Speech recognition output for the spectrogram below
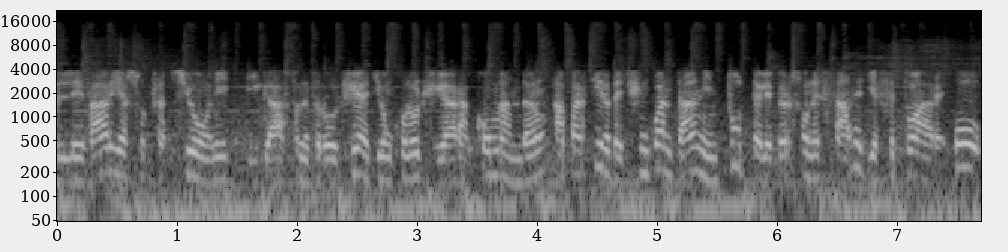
le varie associazioni di gastroenterologia e di oncologia raccomandano a partire dai 50 anni in tutte le persone sane di effettuare o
